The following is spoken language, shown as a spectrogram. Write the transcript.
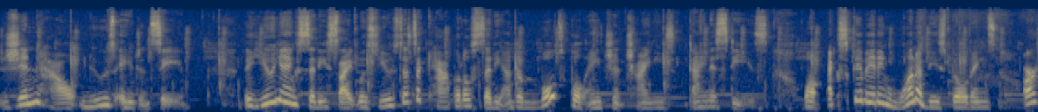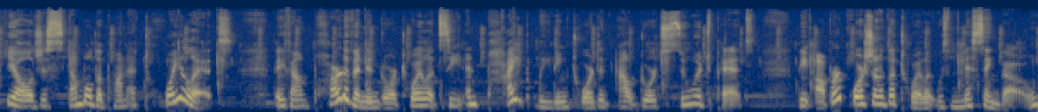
Xinhua News Agency. The Yueyang city site was used as a capital city under multiple ancient Chinese dynasties. While excavating one of these buildings, archaeologists stumbled upon a toilet. They found part of an indoor toilet seat and pipe leading toward an outdoor sewage pit. The upper portion of the toilet was missing, though.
